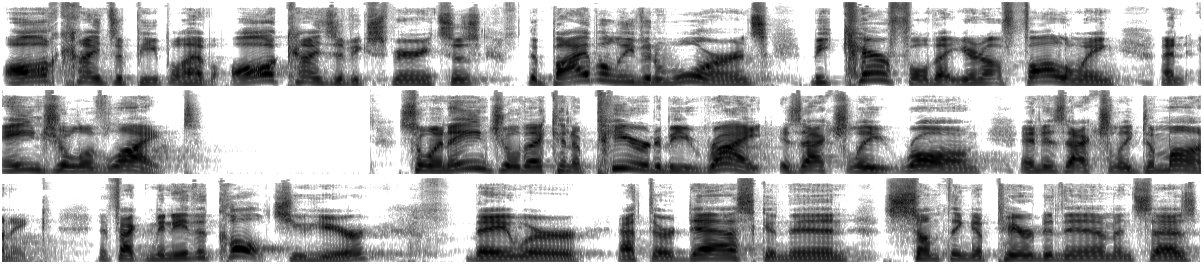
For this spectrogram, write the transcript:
All kinds of people have all kinds of experiences. The Bible even warns be careful that you're not following an angel of light. So, an angel that can appear to be right is actually wrong and is actually demonic. In fact, many of the cults you hear, they were at their desk and then something appeared to them and says,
